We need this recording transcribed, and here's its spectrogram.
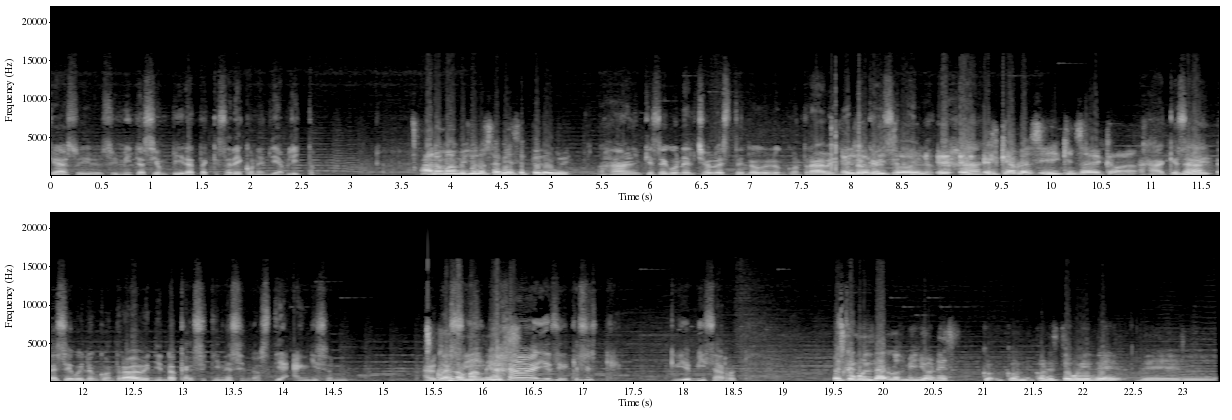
Que era su, su imitación pirata que salía con el diablito. Ah, no mames, yo no sabía ese pedo, güey. Ajá, que según el cholo este lo, lo encontraba vendiendo calcetines. el- Ajá, el- el que habla así, quién sabe cómo. ajá, que ese, ese güey lo encontraba vendiendo calcetines en los tianguis. Un, algo Ah, no así. mames. Ajá, y así que es bien bizarro. Es como el dar los millones con, con, con este güey de, del,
